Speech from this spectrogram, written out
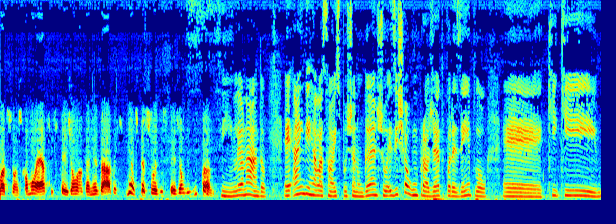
situações como essa estejam organizadas e as pessoas estejam visitando. Sim, Leonardo, é, ainda em relação a isso, puxando um gancho, existe algum projeto, por exemplo, é, que, que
